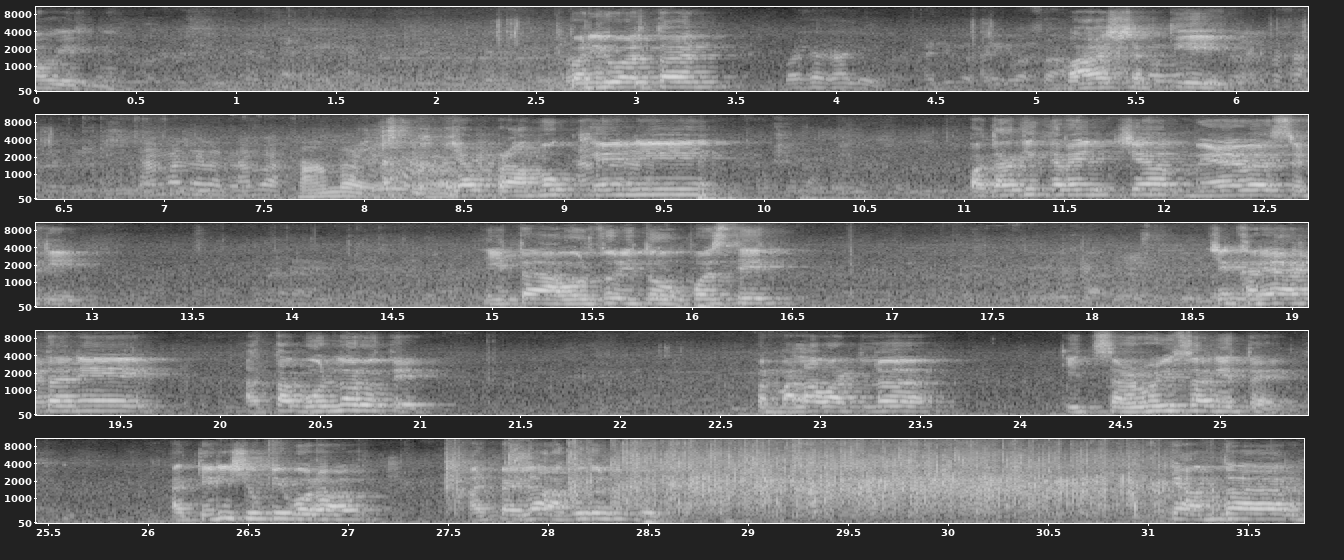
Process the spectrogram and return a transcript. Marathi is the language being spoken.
नाव घेत नाही. परिवर्तन महाशक्ती या प्रामुख्याने पदाधिकाऱ्यांच्या मेळाव्यासाठी इथं आवर्जून इथं उपस्थित जे खऱ्या अर्थाने आता बोलणार होते पण मला वाटलं की चळवळीचा नेता आहे. आणि त्यांनी शेवटी बोलावं. आणि पहिला अगोदर बोलतो. ते आमदार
